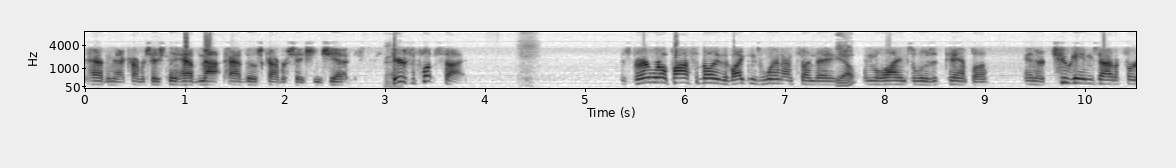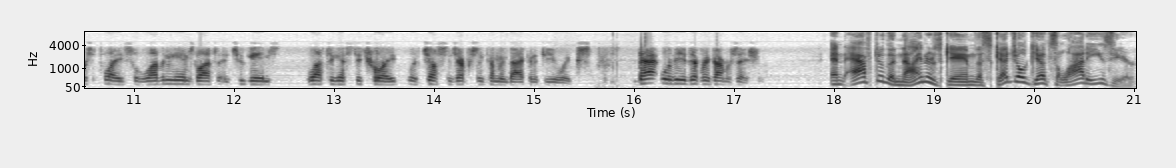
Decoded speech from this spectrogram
having that conversation. They have not had those conversations yet. Here's the flip side. There's very real possibility the Vikings win on Sunday Yep. and the Lions lose at Tampa, and they're two games out of first place with 11 games left and two games left against Detroit with Justin Jefferson coming back in a few weeks. That would be a different conversation. And after the Niners game, the schedule gets a lot easier.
